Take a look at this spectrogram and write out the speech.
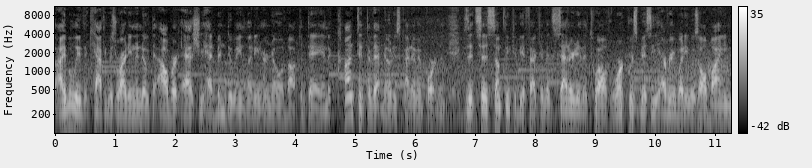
I believe that Cathy was writing a note to Albert as she had been doing, letting her know about the day. And the content of that note is kind of important because it says something to the effect of it's Saturday the 12th, work was busy, everybody was all buying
